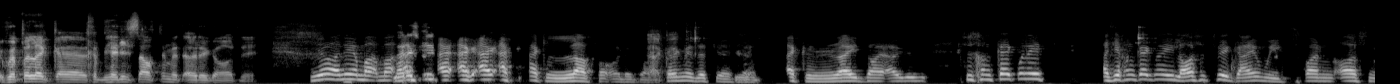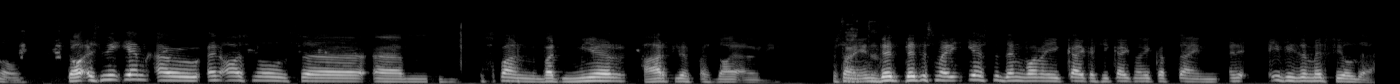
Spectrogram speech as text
ek hoopelik uh, gebeur dieselfde met Odegaard nie. Ja, nee, maar maar, maar ek, ek, ek ek ek ek love vir Odegaard. Kyk net dit vir jou. Ek ry daai ou. Soos gaan kyk maar net as jy gaan kyk na die laaste twee game weeks van Arsenal. Daar is nie een ou in Arsenal se ehm um, span wat meer hardloop as daai ou nie. Jy? En dit dit is die eerste ding waarna jy kyk as jy kyk na die kaptein. And if he's a midfielder,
